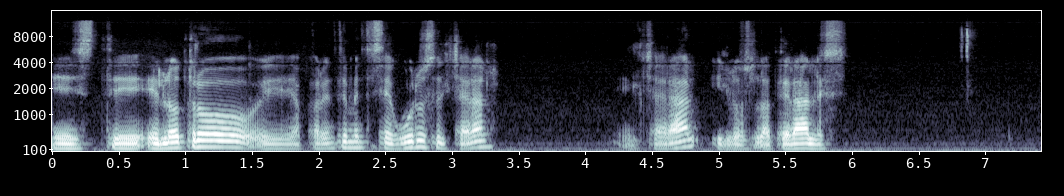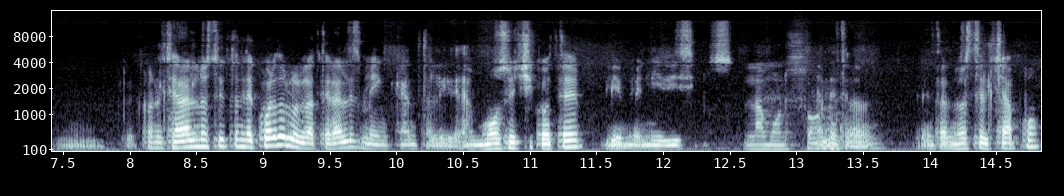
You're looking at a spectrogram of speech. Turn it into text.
Este, el otro eh, aparentemente seguro es el Charal. El Charal y los laterales. Con el Charal no estoy tan de acuerdo, los laterales me encanta la idea. Mozo y Chicote, bienvenidísimos. La Morzona. Mientras, mientras no esté el Chapo.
